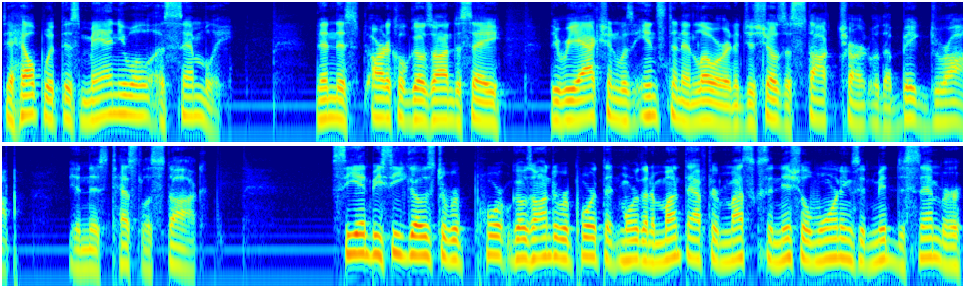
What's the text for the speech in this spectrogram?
to help with this manual assembly. Then this article goes on to say the reaction was instant and lower, and it just shows a stock chart with a big drop in this Tesla stock. CNBC goes to report goes on to report that more than a month after Musk's initial warnings in mid-December,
